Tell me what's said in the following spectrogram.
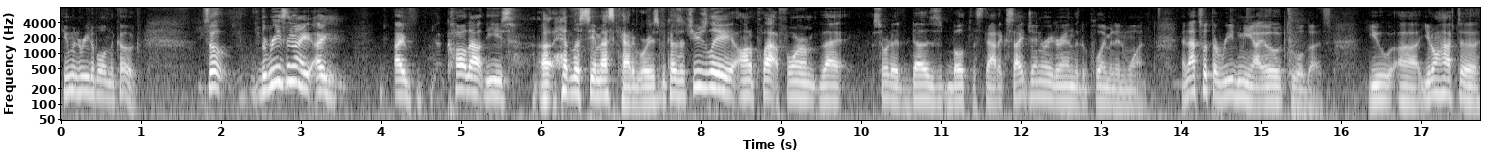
human readable in the code. So the reason I, I, I called out these uh, headless CMS categories because it's usually on a platform that sort of does both the static site generator and the deployment in one. And that's what the README IO tool does. You, uh, you don't have to,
